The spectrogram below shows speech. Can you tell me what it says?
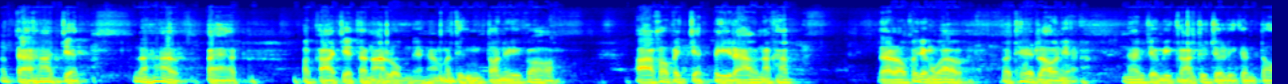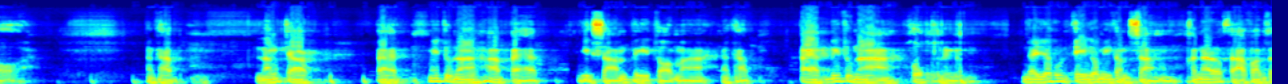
ตั้งแต่ 57 และ 58 ประกาศเจตนารมณ์เนี่ยนะมาถึงตอนนี้ก็ปาเข้าไป 7 ปีแล้วนะครับ แต่เราก็ยังว่าประเทศเราเนี่ยน่าจะมีการทุจริตกันต่อนะครับ หลังจาก 8 มิถุนา58 อีก 3 ปีต่อมานะครับ 8 มิถุนา61นายกรัฐมนตรีก็มีคำสั่ง คณะรักษาความส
